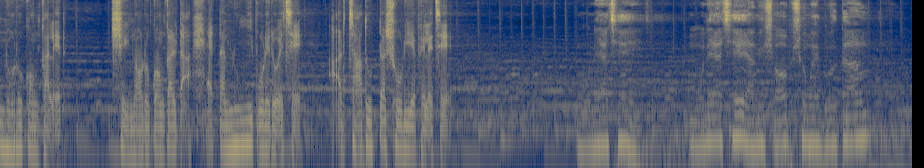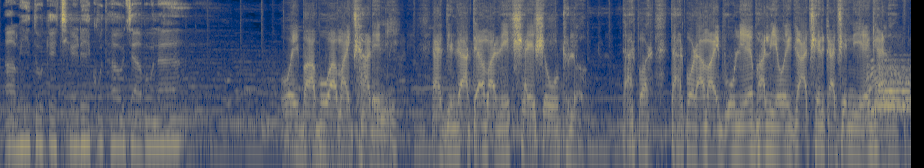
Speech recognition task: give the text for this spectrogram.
নরকঙ্কালের সেই নরকঙ্কালটা একটা লুঙ্গি পড়ে রয়েছে আর চাদরটা সরিয়ে ফেলেছে। মনে আছে? মনে আছে আমি সব সময় বলতাম আমি তোকে ছেড়ে কোথাও যাব না। ওই বাবু আমায় ছাড়েনি। একদিন রাতে আমার রিক্সা এসে উঠল। তারপর তারপর আমায় ভুলিয়ে ভালিয়ে ওই গাছের কাছে নিয়ে গেল।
